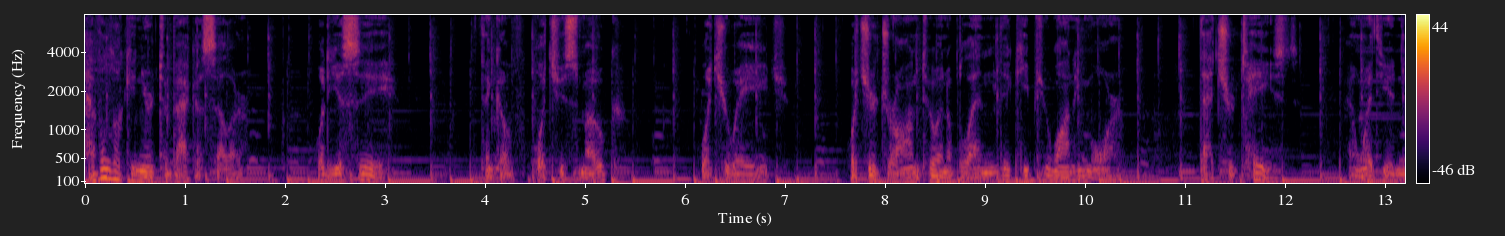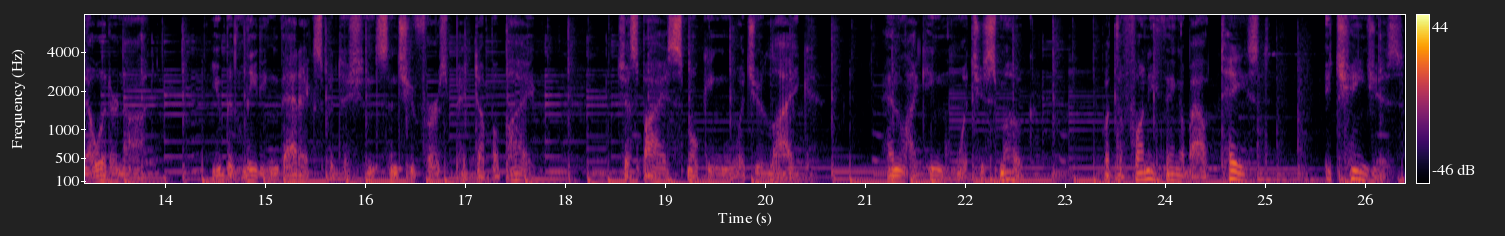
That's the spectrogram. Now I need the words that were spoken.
Have a look in your tobacco cellar. What do you see? Think of what you smoke, what you age, what you're drawn to in a blend that keeps you wanting more. That's your taste. And whether you know it or not, you've been leading that expedition since you first picked up a pipe. Just by smoking what you like and liking what you smoke. But the funny thing about taste, it changes,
